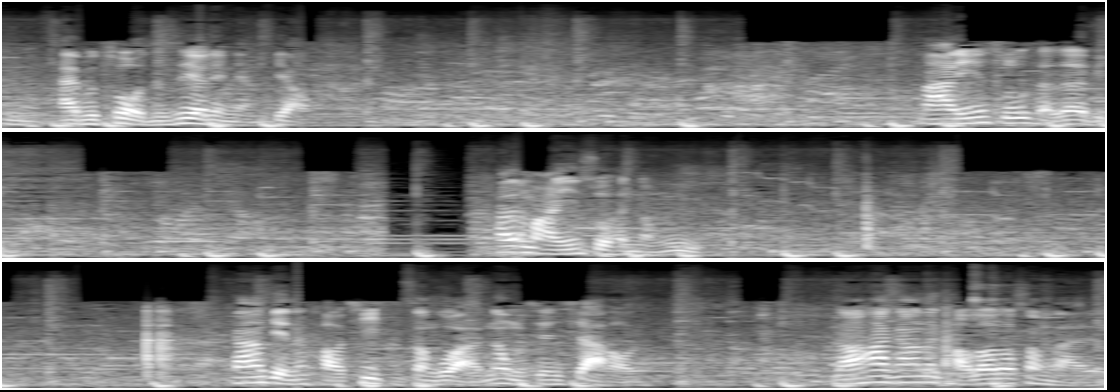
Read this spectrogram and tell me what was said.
嗯，还不错，只是有点凉掉。马铃薯可乐饼，它的马铃薯很浓郁。刚刚点的烤气子送过来，那我们先下好了。然后他刚刚的烤肉都送来了，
